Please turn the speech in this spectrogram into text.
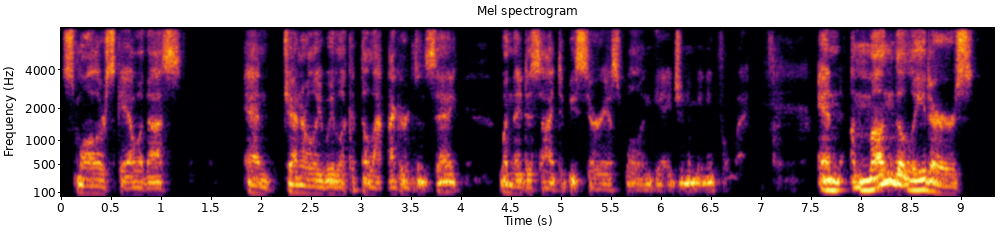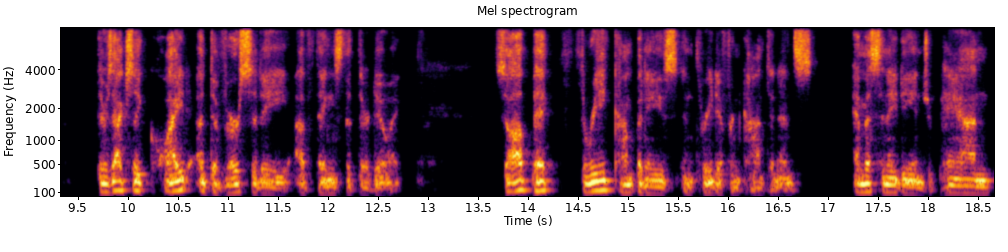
smaller scale with us. And generally, we look at the laggards and say, when they decide to be serious, we'll engage in a meaningful way. And among the leaders, there's actually quite a diversity of things that they're doing. So I'll pick three companies in three different continents MS&AD in Japan,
